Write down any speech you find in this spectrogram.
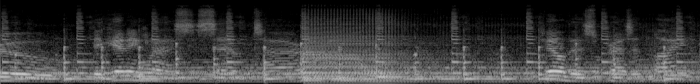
through beginningless center. till this present life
